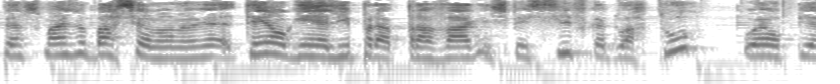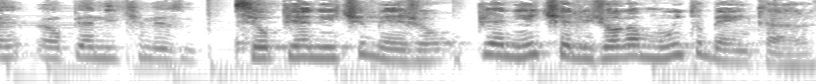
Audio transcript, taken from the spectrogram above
penso mais no Barcelona. Tem alguém ali para a vaga específica do Arthur? Ou é o, é o Pjanic mesmo? Esse é o Pjanic mesmo. O Pjanic, ele joga muito bem, cara.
